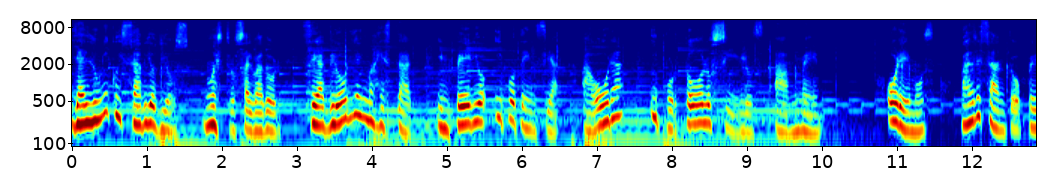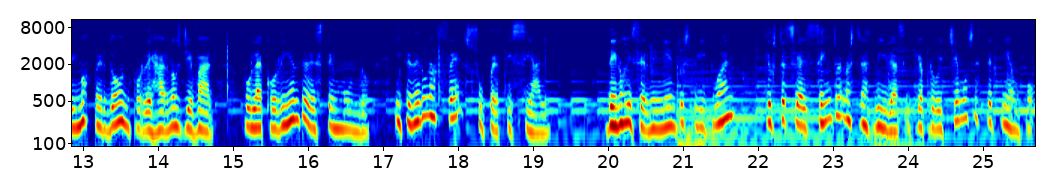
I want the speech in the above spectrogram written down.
Y al único y sabio Dios, nuestro Salvador, sea gloria y majestad, imperio y potencia, ahora y por todos los siglos. Amén. Oremos. Padre Santo, pedimos perdón por dejarnos llevar por la corriente de este mundo y tener una fe superficial. Denos discernimiento espiritual, que usted sea el centro de nuestras vidas y que aprovechemos este tiempo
